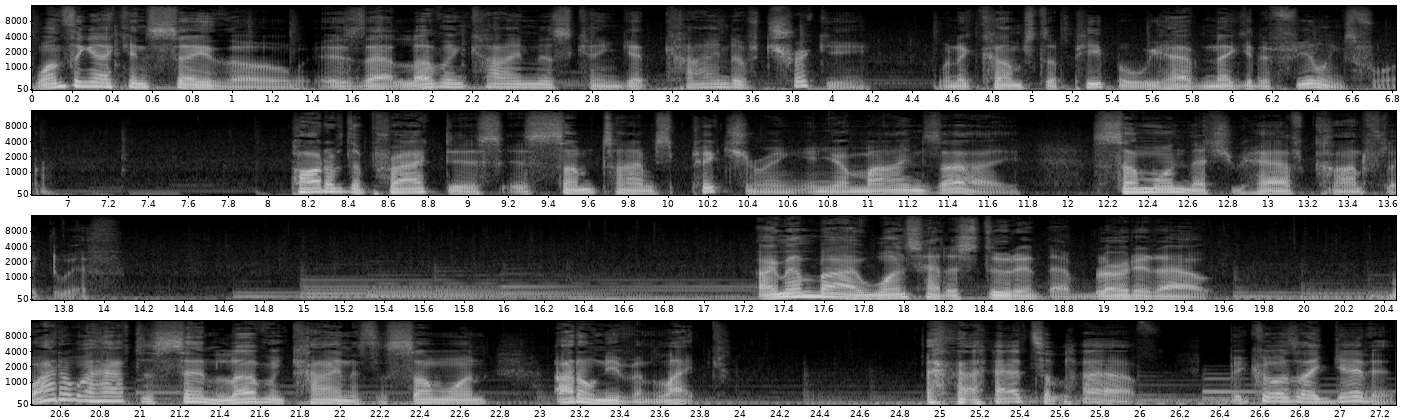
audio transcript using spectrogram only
One thing I can say though is that loving kindness can get kind of tricky when it comes to people we have negative feelings for. Part of the practice is sometimes picturing in your mind's eye someone that you have conflict with. I remember I once had a student that blurted out, Why do I have to send love and kindness to someone I don't even like? I had to laugh because I get it.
